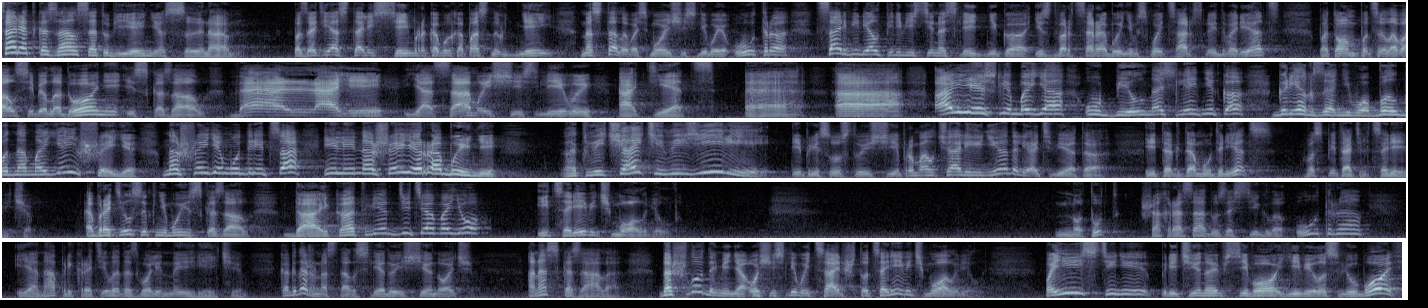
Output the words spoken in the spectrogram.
Царь отказался от убиения сына. Позади остались семь роковых опасных дней, настало восьмое счастливое утро, царь велел перевести наследника из дворца рабыни в свой царский дворец, потом поцеловал себе ладони и сказал, «Веллахи, я самый счастливый отец». Э, а, а если бы я убил наследника, грех за него был бы на моей шее, на шее мудреца или на шее рабыни? Отвечайте, визири. И присутствующие промолчали и не дали ответа. И тогда мудрец, воспитатель царевича, обратился к нему и сказал, «Дай-ка ответ, дитя мое». И царевич молвил, Но тут Шахразаду застигло утро, и она прекратила дозволенные речи. Когда же настала следующая ночь? Она сказала, «Дошло до меня, о счастливый царь, что царевич молвил, поистине причиной всего явилась любовь,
